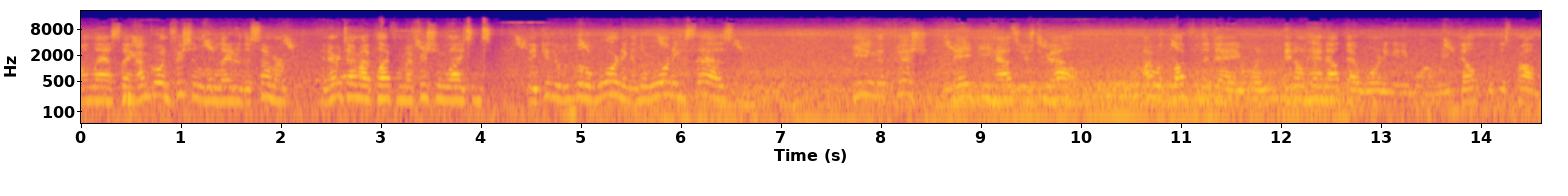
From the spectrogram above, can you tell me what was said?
one last thing, I'm going fishing a little later this summer, and every time I apply for my fishing license, they you a little warning, and the warning says, eating the fish may be hazardous to your health. I would love for the day when they don't hand out that warning anymore. We've dealt with this problem.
